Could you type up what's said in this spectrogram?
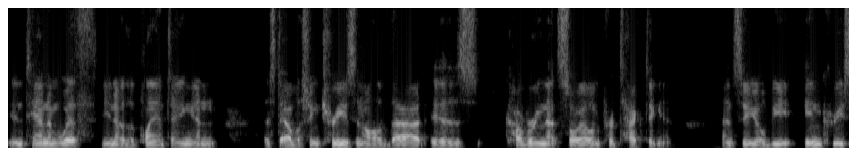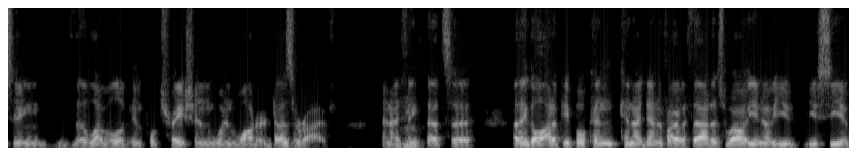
in tandem with you know the planting and establishing trees and all of that is covering that soil and protecting it and so you'll be increasing the level of infiltration when water does arrive and i mm-hmm. think that's a i think a lot of people can can identify with that as well you know you you see a,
